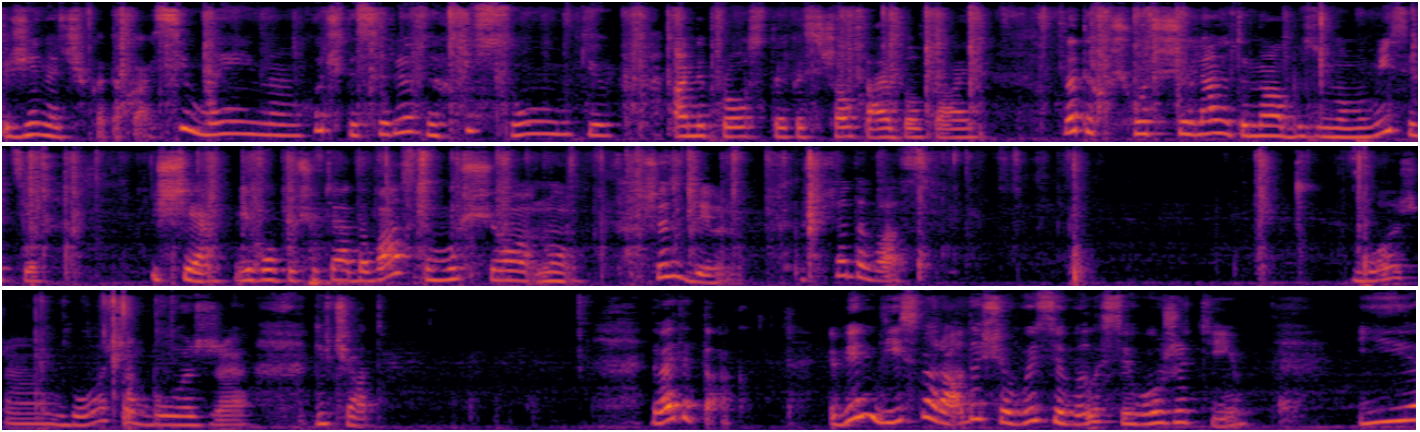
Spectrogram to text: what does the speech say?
жіночка така сімейна, хочете серйозних стосунків, а не просто якась шалтай-болтай. Знаєте, хоч- хочу ще глянути на безумному місяці. Ще його почуття до вас, тому що, ну, щось дивно. Почуття до вас. Боже, боже, боже. Дівчат. Давайте так. Він дійсно радий, що ви з'явилися в його житті. І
